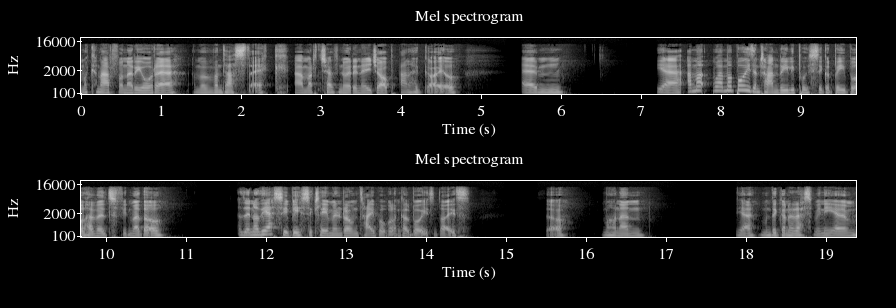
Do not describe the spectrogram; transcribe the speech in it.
Mae Cynarfon ar ei orau, a mae'n ffantastig, a mae'r trefnwyr yn ei job anhygoel. Um, yeah. a mae well, ma bwyd yn rhan rili really pwysig o'r Beibl hefyd, fi'n meddwl. As in, oedd Iesu basically yn mynd rownd tai pobl yn cael bwyd, yn doedd? So, mae hwnna'n ie, yeah, mae'n digon y reswm i ni um,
